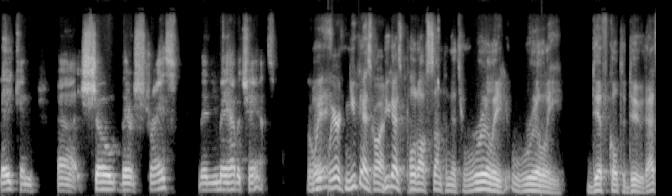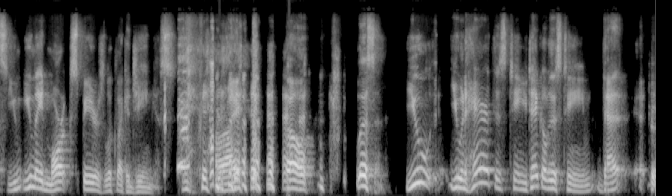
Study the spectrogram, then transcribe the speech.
they can uh, show their strengths, then you may have a chance. Well, we, we're you guys you guys pulled off something that's really really difficult to do. That's you you made Mark Spears look like a genius. All right. so listen, you you inherit this team, you take over this team that uh,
